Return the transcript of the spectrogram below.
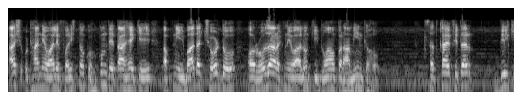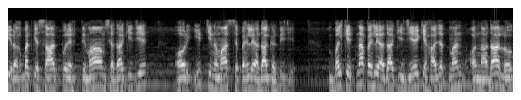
عش اٹھانے والے فرشتوں کو حکم دیتا ہے کہ اپنی عبادت چھوڑ دو اور روزہ رکھنے والوں کی دعاؤں پر آمین کہو۔ صدقہ فطر، دل کی رغبت کے ساتھ پورے اہتمام سے ادا کیجیے اور عید کی نماز سے پہلے ادا کر دیجیے بلکہ اتنا پہلے ادا کیجیے کہ حاجت مند اور نادار لوگ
